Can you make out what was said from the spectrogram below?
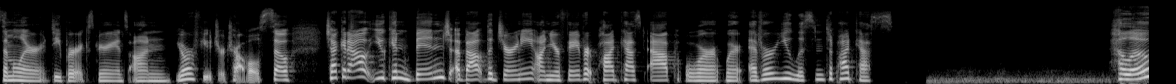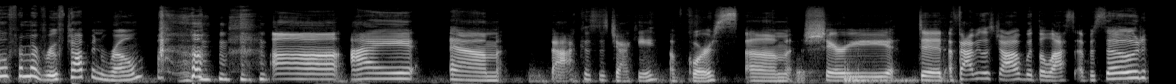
similar, deeper experience on your future travels. So check it out. You can binge about the journey on your favorite podcast app or wherever you listen to podcasts. Hello from a rooftop in Rome. uh, I am back. This is Jackie, of course. Um, Sherry did a fabulous job with the last episode.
